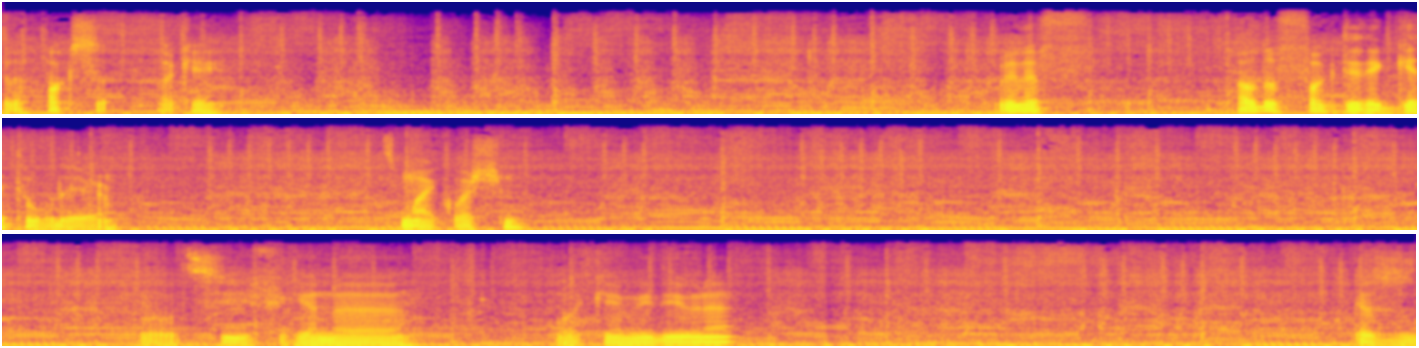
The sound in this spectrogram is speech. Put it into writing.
The fuck's... Okay. Where the How the fuck did they get over there? That's my question. So let's see if we can, uh, what can we do now? Because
